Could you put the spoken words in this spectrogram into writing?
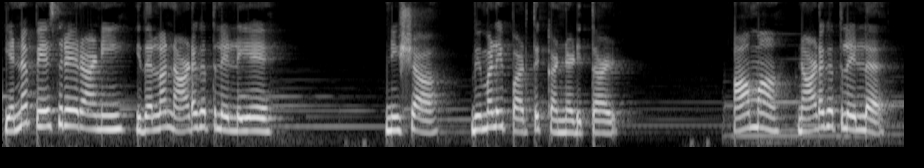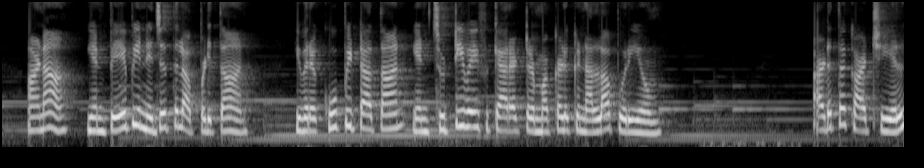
என்ன பேசுறே ராணி? இதெல்லாம் நாடகத்தில் இல்லையே. நிஷா விமலை பார்த்து கண்ணடித்தாள். ஆமா நாடகத்தில் இல்லை. ஆனா என் பேபி நிஜத்தில் அப்படித்தான். இவரை கூப்பிட்டாதான் என் சுட்டி வைஃப் கேரக்டர் மக்களுக்கு நல்லா புரியும். அடுத்த காட்சியில்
